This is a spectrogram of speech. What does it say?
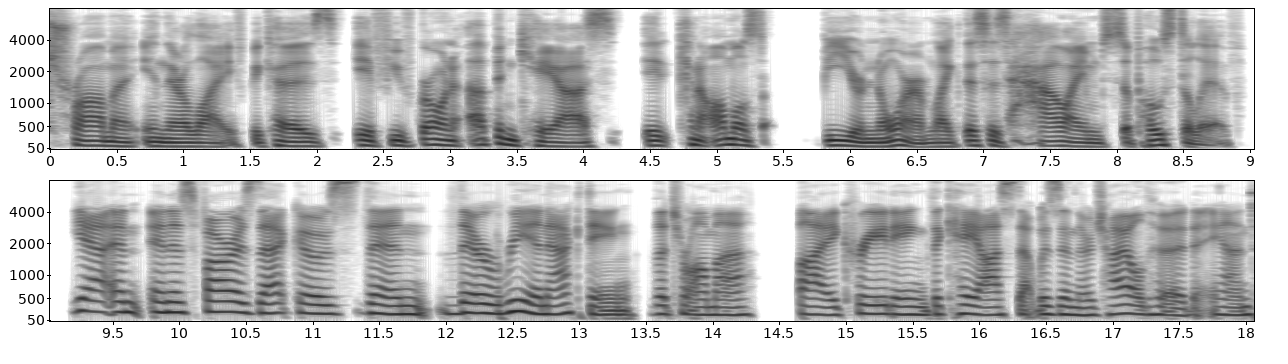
trauma in their life? Because if you've grown up in chaos, it can almost be your norm. Like, this is how I'm supposed to live. Yeah, and and as far as that goes, then they're reenacting the trauma by creating the chaos that was in their childhood. And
